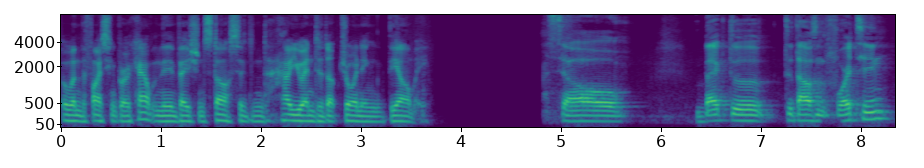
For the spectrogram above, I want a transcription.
when the fighting broke out, when the invasion started, and how you ended up joining the army. So, back to 2014,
